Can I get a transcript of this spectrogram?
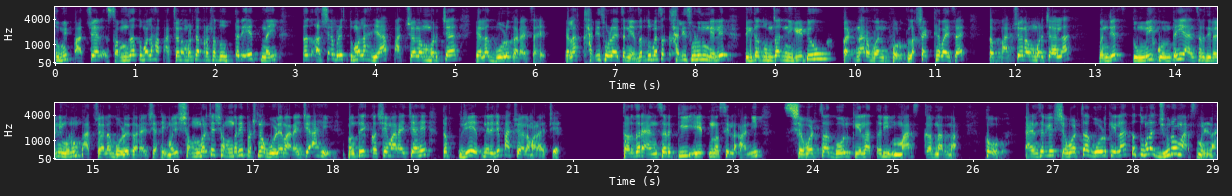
तुम्ही पाचव्या समजा तुम्हाला हा पाचव्या नंबरच्या प्रश्नाचं उत्तर येत नाही तर अशा वेळेस तुम्हाला या पाचव्या नंबरच्या याला गोळ करायचा आहे. याला खाली सोडायचं नाही. जर तुम्ही असं खाली सोडून गेले तर इथं तुमचा निगेटिव्ह कटणार वन फोर्थ लक्षात ठेवायचा आहे. तर पाचव्या नंबरच्या याला म्हणजे तुम्ही कोणतेही आन्सर दिलं नाही म्हणून पाचव्याला गोळे करायचे आहे. म्हणजे शंभरचे शंभरही प्रश्न गोळे मारायचे आहे. मग ते कसे मारायचे आहे? तर जे येत नाही त्याचे पाचव्याला मारायचे आहे. तर जर अँसर की येत नसेल आणि शेवटचा गोल केला तरी मार्क्स करणार ना. हो अँसर की शेवटचा गोल केला तर तुम्हाला झिरो मार्क्स मिळणार.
